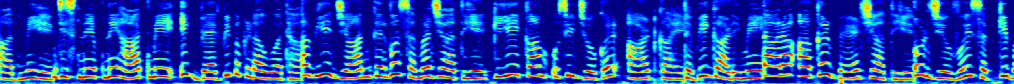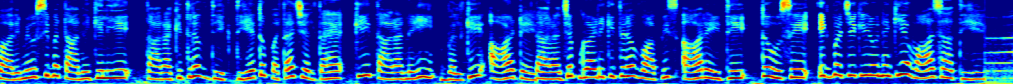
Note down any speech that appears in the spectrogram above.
आदमी है, जिसने अपने हाथ में एक बैग भी पकड़ा हुआ था। अब ये जानकर वो समझ जाती है कि ये काम उसी जोकर आर्ट का है। तभी गाड़ी में तारा आकर बैठ जाती है और जब वो इस सबके बारे में उसे बताने के लिए तारा की तरफ़ देखती है तो पता चलता है कि तारा नहीं, बल्कि आर्ट है। तारा जब गाड़ी की तरफ़ वापिस आ रही थी तो उसे एक बच्चे की रोने की आवाज़ आती है।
